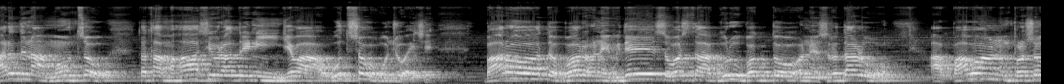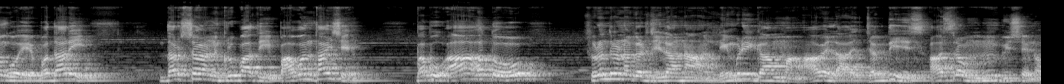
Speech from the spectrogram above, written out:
આરાધના મહોત્સવ તથા મહાશિવરાત્રિની જેવા ઉત્સવો ઉજવાય છે. ભારતભર અને વિદેશ વસતા ગુરુ ભક્તો અને શ્રદ્ધાળુઓ આ પાવન પ્રસંગોએ પધારી દર્શન કૃપાથી પાવન થાય છે. બાપુ આ હતો સુરેન્દ્રનગર જિલ્લાના લીંબડી ગામમાં આવેલા જગદીશ આશ્રમ વિશેનો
